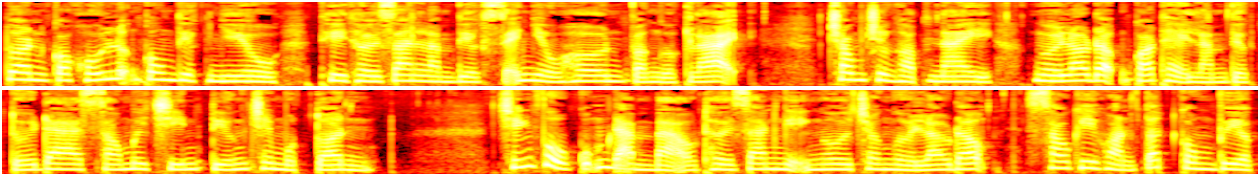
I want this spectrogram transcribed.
tuần có khối lượng công việc nhiều thì thời gian làm việc sẽ nhiều hơn và ngược lại. Trong trường hợp này, người lao động có thể làm việc tối đa 69 tiếng trên một tuần. Chính phủ cũng đảm bảo thời gian nghỉ ngơi cho người lao động sau khi hoàn tất công việc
